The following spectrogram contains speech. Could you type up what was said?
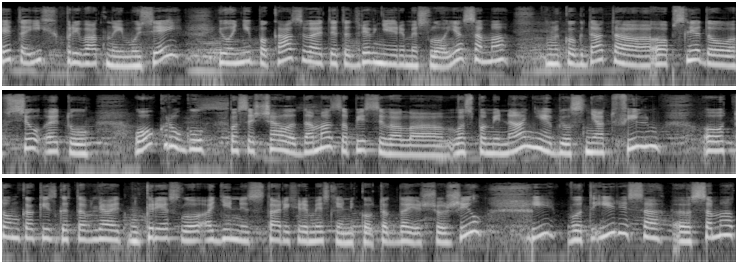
Это их приватный музей, и они показывают это древнее ремесло. Я сама когда-то обследовала всю эту округу, посещала дома, записывала воспоминания, был снят фильм о том, как изготовляет кресло один из старых ремесленников, тогда еще жил. И вот Ириса э, сама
